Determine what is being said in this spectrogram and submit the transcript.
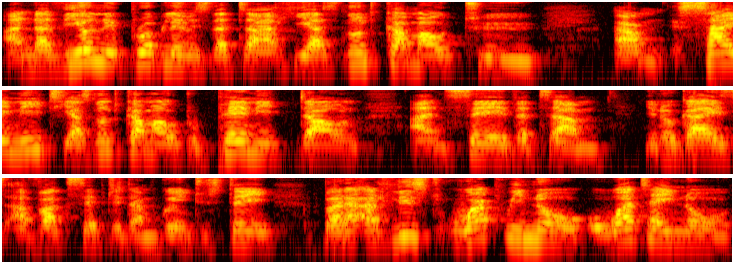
and uh, the only problem is that uh, he has not come out to um, sign it. He has not come out to pen it down and say that, um, you know, guys, I've accepted, I'm going to stay. But at least what we know, or what I know,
